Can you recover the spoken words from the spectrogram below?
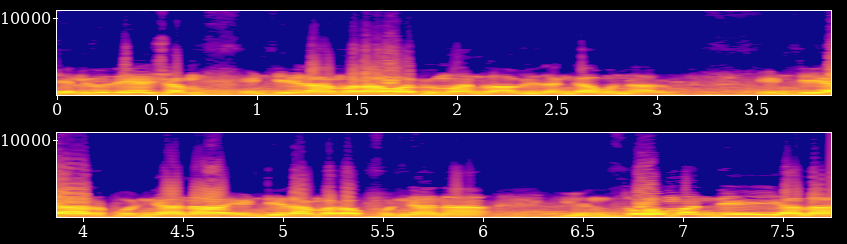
తెలుగుదేశం ఎన్టీ రామారావు అభిమానులు ఆ విధంగా ఉన్నారు. ఎన్టీఆర్ పుణ్యాన ఎన్టీ రామారావు పుణ్యాన ఎంతోమంది అలా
